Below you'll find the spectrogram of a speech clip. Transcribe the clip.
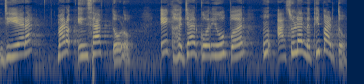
જીએરા, મારો ઇન્સાફ તોડો. એક હજાર કોરી ઉપર હું આસુડા નથી પાડતો.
